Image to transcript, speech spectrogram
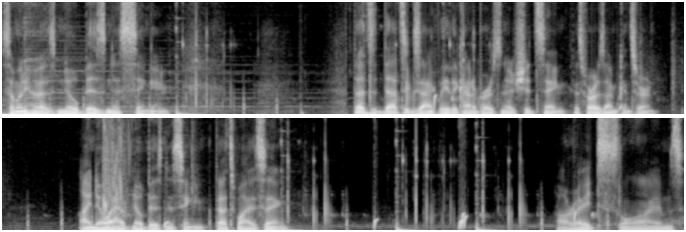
Someone who has no business singing. That's that's exactly the kind of person that should sing, as far as I'm concerned. I know I have no business singing. That's why I sing. All right, slimes.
